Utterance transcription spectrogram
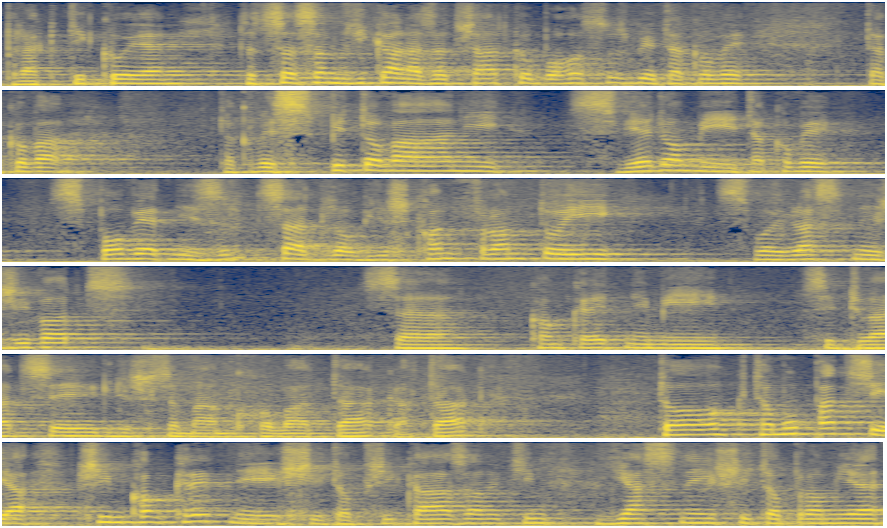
praktikuje. To, co jsem říkal na začátku bohoslužby, takové, taková, takové spytování svědomí, takové spovědní zrcadlo, když konfrontují svůj vlastní život s konkrétními situaci, když se mám chovat tak a tak, to k tomu patří. A čím konkrétnější to přikázání, tím jasnější to pro mě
